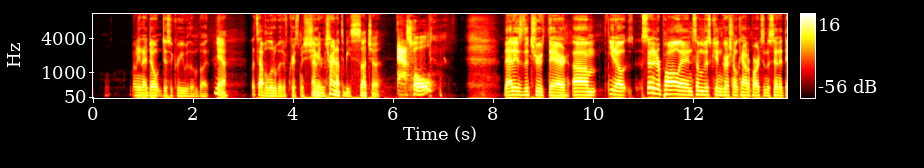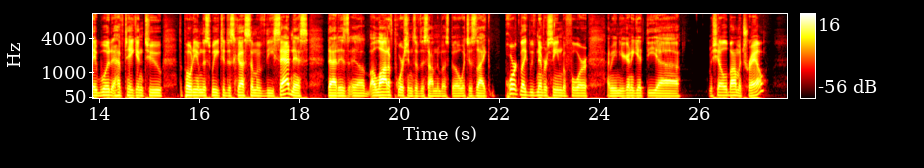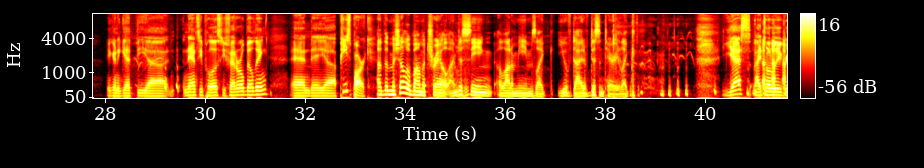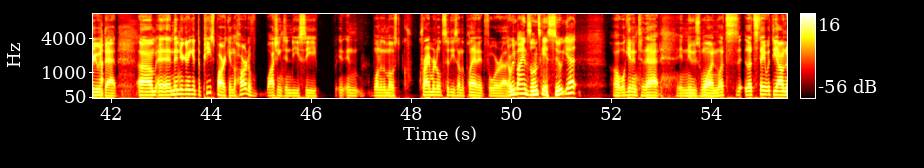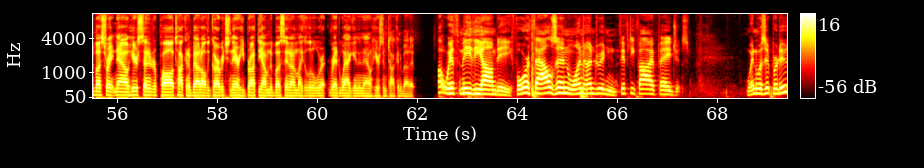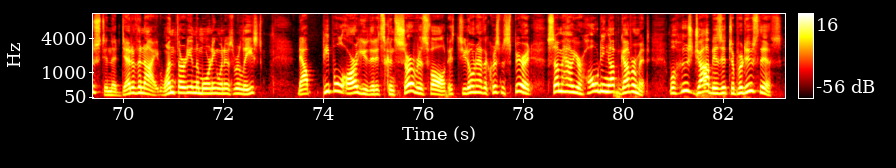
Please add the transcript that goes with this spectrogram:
i mean i don't disagree with them but Yeah. let's have a little bit of christmas cheers I mean, try not to be such a Asshole. That is the truth there. Um, you know, Senator Paul and some of his congressional counterparts in the Senate, they would have taken to the podium this week to discuss some of the sadness that is uh, a lot of portions of this omnibus bill, which is like pork like we've never seen before. I mean, you're going to get the uh, Michelle Obama Trail. You're going to get the uh, Nancy Pelosi Federal Building and a uh, Peace Park. Uh, the Michelle Obama trail, I'm just seeing a lot of memes like you have died of dysentery. Like, Yes, I totally agree with that. Um, and, and then you're going to get the Peace Park in the heart of Washington D.C. In, in one of the most crime-riddled cities on the planet. For uh, are we buying Zelensky a suit yet? oh, we'll get into that in News One. Let's let's stay with the omnibus right now. Here's Senator Paul talking about all the garbage in there. He brought the omnibus in on like a little red wagon, and now here's him talking about it. With me the Omni, 4,155 pages. When was it produced? In the dead of the night, 1:30 in the morning when it was released. Now, people argue that it's conservatives' fault. It's you don't have the Christmas spirit. Somehow you're holding up government. Well, whose job is it to produce this?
